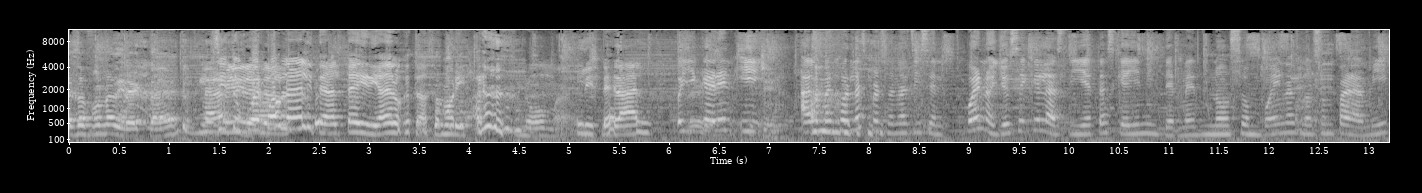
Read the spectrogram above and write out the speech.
Esa fue una directa, ¿eh? si tu cuerpo hablara literal, te diría de lo que te vas a morir. No, man. Literal. Oye, Karen, y a lo mejor las personas dicen, bueno, yo sé que las dietas que hay en internet no son buenas, no son para mí,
